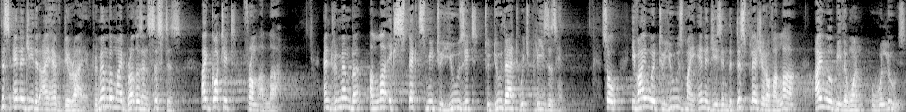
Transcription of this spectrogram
This energy that I have derived, remember my brothers and sisters, I got it from Allah. And remember, Allah expects me to use it to do that which pleases Him. So, if I were to use my energies in the displeasure of Allah, I will be the one who will lose.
